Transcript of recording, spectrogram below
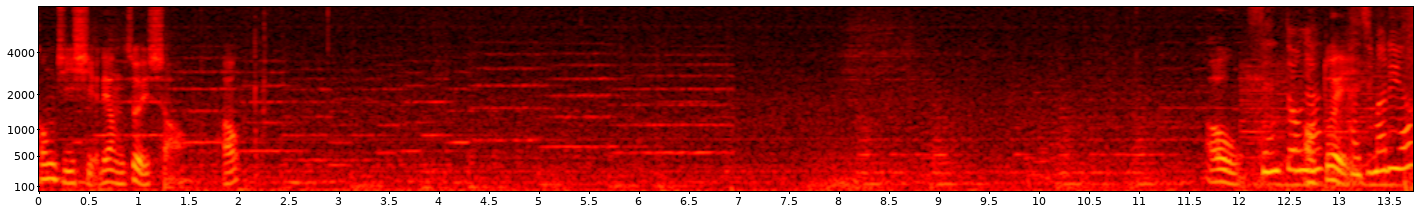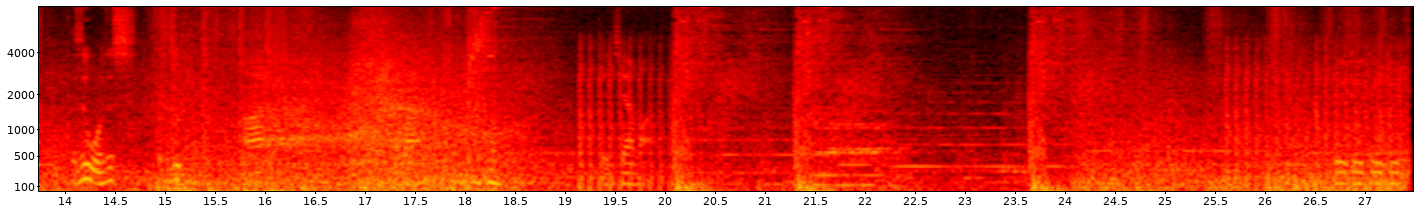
攻击血量最少。好。 哦，戦闘が哦对始まるよ可是我是可是啊，好吧，等一下嘛。丢丢丢丢丢，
